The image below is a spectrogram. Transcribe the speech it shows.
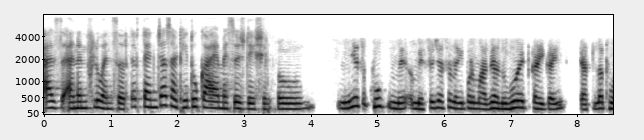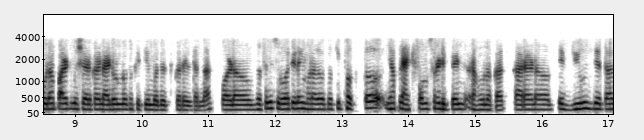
ॲज अन इन्फ्लुएन्सर तर त्यांच्यासाठी तू काय मेसेज देशील? मी असं खूप मेसेज असं नाही पण माझे अनुभव आहेत काही काही त्यातला थोडा पार्ट मी शेअर करेन. आय डोंट नो तो किती मदत करेल त्यांना. पण जसं मी सुरुवातीलाही म्हणालो होतो की फक्त ह्या प्लॅटफॉर्म्सवर डिपेंड राहू नका कारण ते व्ह्यूज देतात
